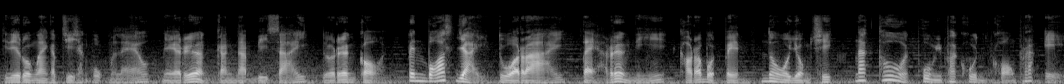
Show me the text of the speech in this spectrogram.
ที่ได้ร่วมงานกับจีชังอุกมาแล้ว ในเรื่องกังนับบีไซด์โดยเรื่องก่อน เป็นบอสใหญ่ตัวร้าย แต่เรื่องนี้เขารับบทเป็นโนยงชิก นักโทษผู้มีพระคุณของพระเอก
